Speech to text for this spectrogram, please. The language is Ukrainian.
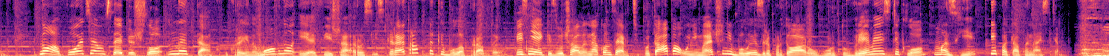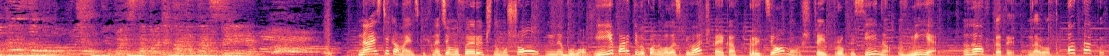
Ну а потім все пішло не так україномовно, і афіша російське ретро таки була правдою. Пісні, які звучали на концерті Потапа у Німеччині, були з репертуару гурту «Время і стекло, мозги і Потап і Настя. Насті Каменських на цьому феєричному шоу не було. Її партію виконувала співачка, яка при цьому ще й професійно вміє гавкати народ. Отак от.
